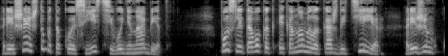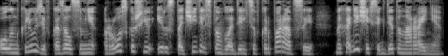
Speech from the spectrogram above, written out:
решая, чтобы такое съесть сегодня на обед. После того, как экономила каждый тиллер, Режим all-inclusive казался мне роскошью и расточительством владельцев корпорации, находящихся где-то на Райне.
